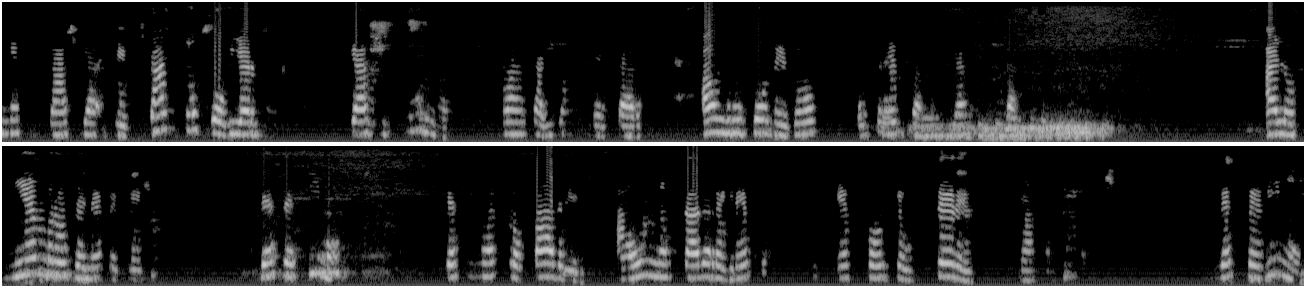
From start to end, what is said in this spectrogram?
ineficacia de tantos gobiernos que a su turno no han sabido enfrentar a un grupo de dos o tres familias A los miembros del FP les decimos que si nuestro Padre aún no está de regreso, es porque ustedes lo han Les pedimos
